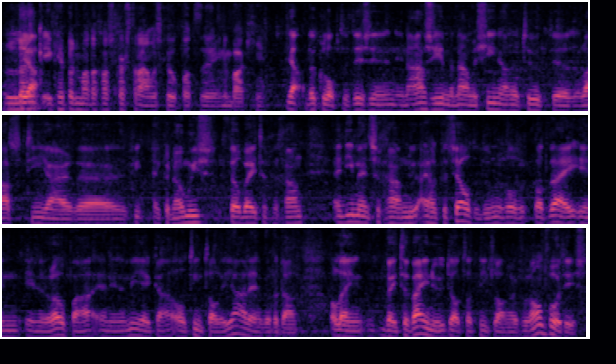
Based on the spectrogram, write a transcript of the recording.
Leuk, ja. ik heb een Madagaskar stralenschildpad uh, in een bakje. Ja, dat klopt. Het is in, in Azië, met name China natuurlijk, de, de laatste tien jaar uh, economisch veel beter gegaan. En die mensen gaan nu eigenlijk hetzelfde doen als wat wij in, in Europa en in Amerika al tientallen jaren hebben gedaan. Alleen weten wij nu dat dat niet langer verantwoord is.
